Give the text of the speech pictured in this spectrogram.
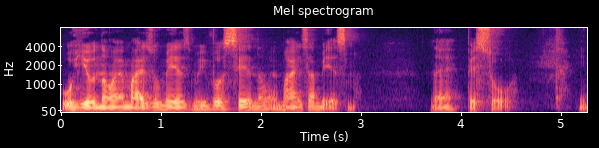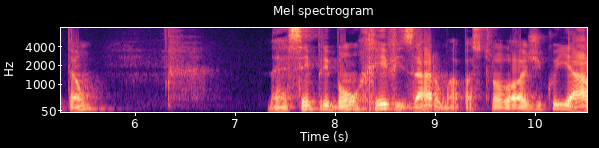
o rio não é mais o mesmo e você não é mais a mesma né, pessoa. Então, né, é sempre bom revisar o mapa astrológico e há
